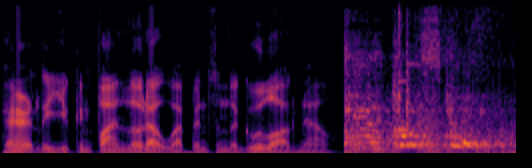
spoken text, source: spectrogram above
Apparently you can find loadout weapons in the Gulag now. Kill to escape.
